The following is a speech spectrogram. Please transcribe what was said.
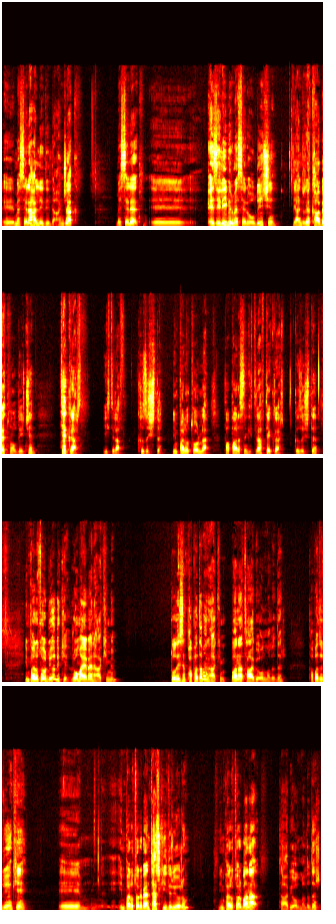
e, mesele halledildi. Ancak mesele e, ezeli bir mesele olduğu için yani rekabet olduğu için tekrar ihtilaf kızıştı. İmparatorla Papa arasındaki ihtilaf tekrar kızıştı. İmparator diyordu ki Roma'ya ben hakimim. Dolayısıyla Papa da bana hakim, bana tabi olmalıdır. Papa da diyor ki e, imparatora ben taç giydiriyorum. İmparator bana tabi olmalıdır.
